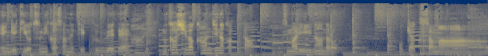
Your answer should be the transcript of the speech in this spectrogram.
演劇を積み重ねていく上ではい。昔は感じなかったつまりなんだろうお客様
